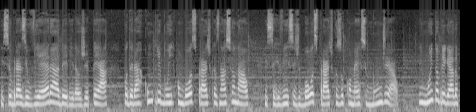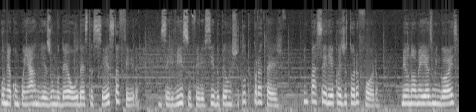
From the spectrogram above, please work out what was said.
e se o Brasil vier a aderir ao GPA, poderá contribuir com boas práticas nacional e servir-se de boas práticas do comércio mundial. E muito obrigada por me acompanhar no resumo DOU desta sexta-feira, um serviço oferecido pelo Instituto Protege, em parceria com a editora Fórum. Meu nome é Yasmin Góes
